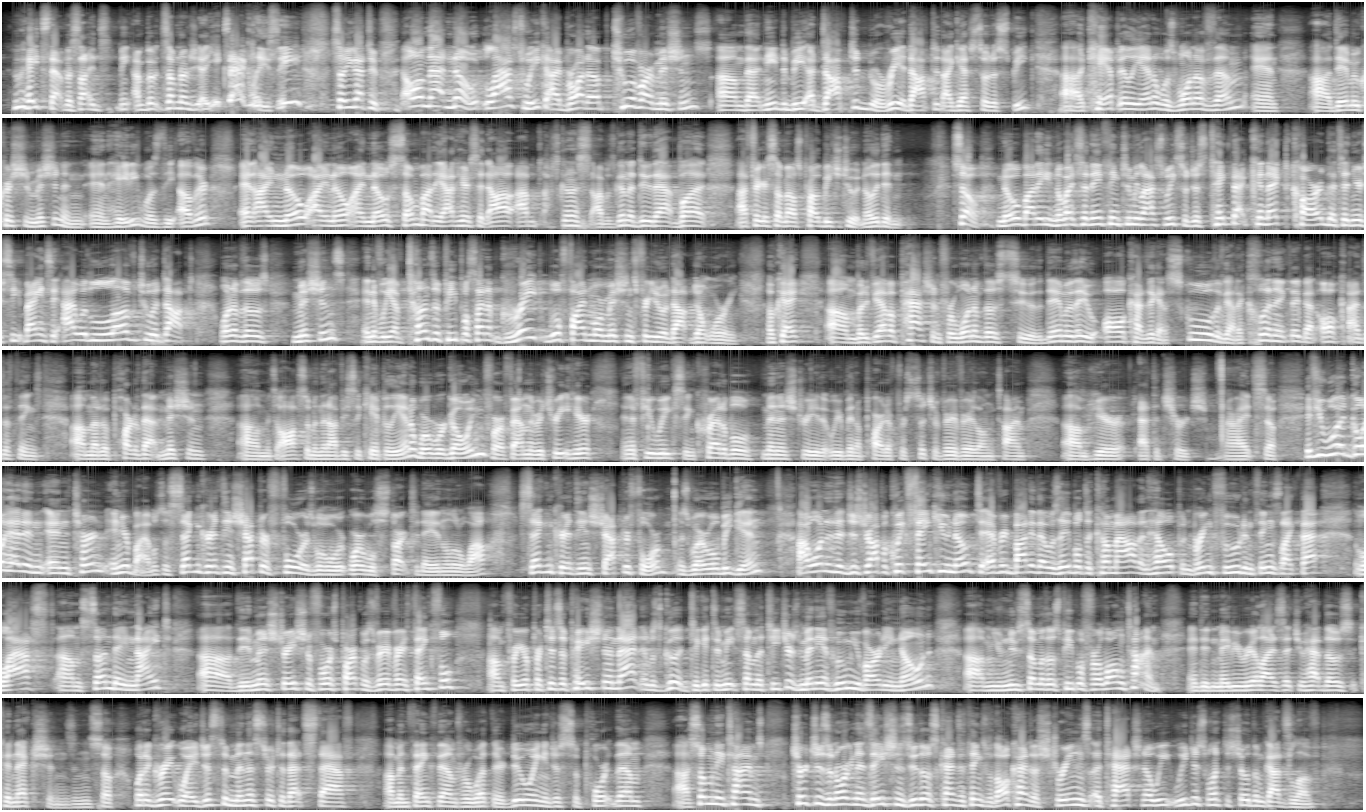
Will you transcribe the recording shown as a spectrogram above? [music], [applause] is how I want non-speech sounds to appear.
Who hates that besides me? But sometimes, you, exactly, see? So you got to. On that note, last week I brought up two of our missions um, that need to be adopted or readopted, I guess, so to speak. Uh, Camp Ileana was one of them, and uh, Damu Christian Mission in, in, Haiti was the other. And I know, I know, I know somebody out here said, oh, I, was gonna, I was gonna do that, but I figured something else probably beat you to it. No, they didn't. So nobody, nobody said anything to me last week. So just take that connect card that's in your seat bag and say, I would love to adopt one of those missions. And if we have tons of people sign up, great. We'll find more missions for you to adopt. Don't worry. Okay. Um, but if you have a passion for one of those two, the Damu, they do all kinds. They got a school, they've got a clinic, they've got all kinds of things um, that are part of that mission. Um, it's awesome. And then obviously Camp Ileana, where we're going for our family retreat here in a few weeks. Incredible ministry that we've been a part of for such a very, very long time um, here at the church. All right, so if you would, go ahead and, and turn in your Bibles to Second Corinthians chapter 4 is where, where we'll start today in a little while. Second Corinthians chapter 4 is where we'll begin. I wanted to just drop a quick thank you note to everybody that was able to come out and help and bring food and things like that. Last um, Sunday night, uh, the administration of Forest Park was very, very thankful um, for your participation in that. It was good to get to meet some of the teachers, many of whom you've already known. Um, you knew some of those people for a long time and didn't maybe realize that you had those connections. And so, what a great way just to minister to that staff um, and thank them for what they're doing and just support them. Uh, so many times, churches and organizations do those kinds of things with all kinds of strings attached. No, we, we just want to show them God's love.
